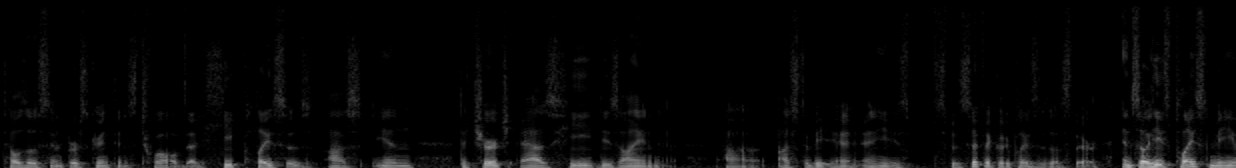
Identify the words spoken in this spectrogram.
tells us in 1 Corinthians 12 that he places us in the church as he designed uh, us to be and he specifically places us there. And so he's placed me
